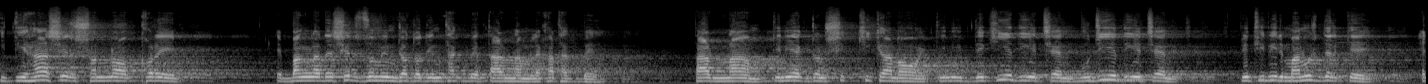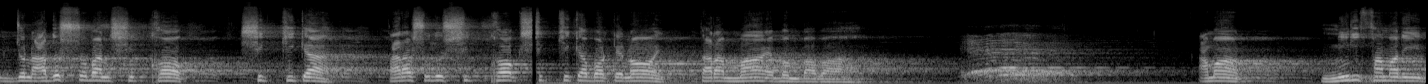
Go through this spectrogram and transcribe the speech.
ইতিহাসের স্বর্ণ অক্ষরে বাংলাদেশের জমিন যতদিন থাকবে, তার নাম লেখা থাকবে। তার নাম, তিনি একজন শিক্ষিকা নয়, তিনি দেখিয়ে দিয়েছেন, বুঝিয়ে দিয়েছেন পৃথিবীর মানুষদেরকে একজন আদর্শবান শিক্ষক, শিক্ষিকা। তারা শুধু শিক্ষক, শিক্ষিকা বটে নয়, তারা মা এবং বাবা। আমার নীলফামারির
